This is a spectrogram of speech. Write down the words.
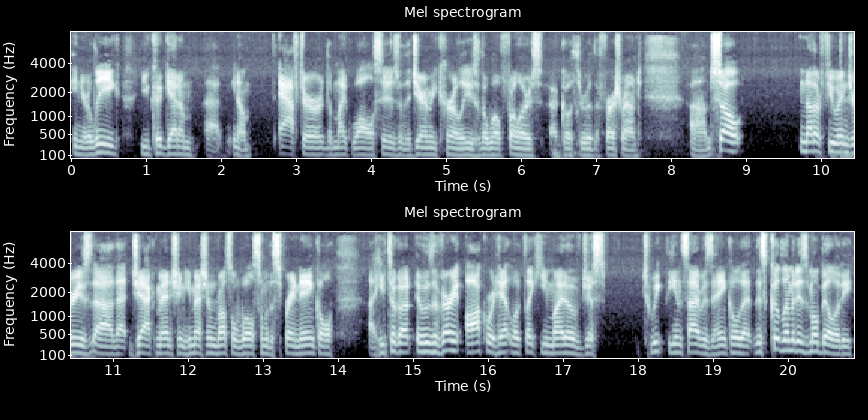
in your league, you could get him. At, you know after the Mike Wallaces or the Jeremy Kerleys or the Will Fullers uh, go through the first round. Um, so another few injuries uh, that Jack mentioned. He mentioned Russell Wilson with a sprained ankle. Uh, he took a. It was a very awkward hit. Looked like he might have just tweaked the inside of his ankle. That this could limit his mobility.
